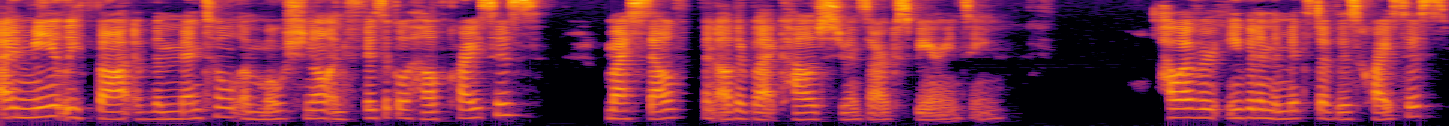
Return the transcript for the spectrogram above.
I immediately thought of the mental, emotional, and physical health crisis myself and other Black college students are experiencing. However, even in the midst of this crisis,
